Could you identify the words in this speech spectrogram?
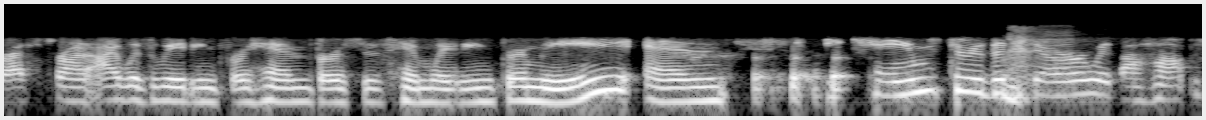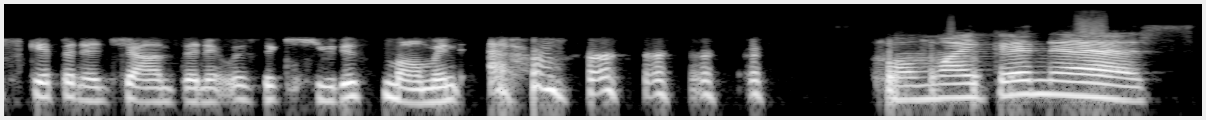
restaurant, I was waiting for him versus him waiting for me. And he came through the door with a hop, skip, and a jump, and it was the cutest moment ever. Oh my goodness.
